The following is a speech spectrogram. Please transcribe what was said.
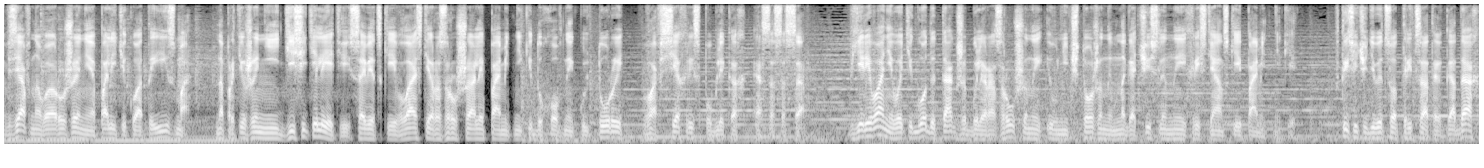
Взяв на вооружение политику атеизма, на протяжении десятилетий советские власти разрушали памятники духовной культуры во всех республиках СССР. В Ереване в эти годы также были разрушены и уничтожены многочисленные христианские памятники. В 1930-х годах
